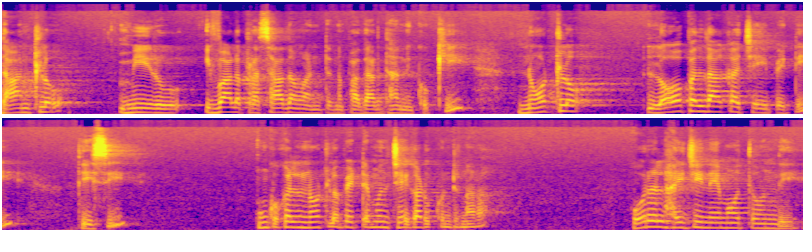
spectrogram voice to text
దాంట్లో మీరు ఇవాళ ప్రసాదం అంటున్న పదార్థాన్ని కుక్కి నోట్లో లోపల దాకా చేయి పెట్టి తీసి ఇంకొకళ్ళ నోట్లో పెట్టే ముందు చేయి కడుక్కుంటున్నారా? ఓరల్ హైజీన్ ఏమవుతుంది?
